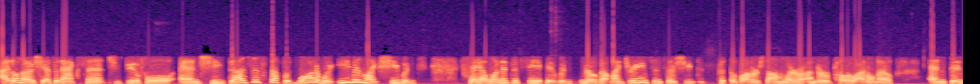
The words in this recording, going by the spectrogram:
I don't know. She has an accent. She's beautiful, and she does this stuff with water. Where even like she would say, "I wanted to see if it would know about my dreams," and so she put the water somewhere under her pillow. I don't know. And then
